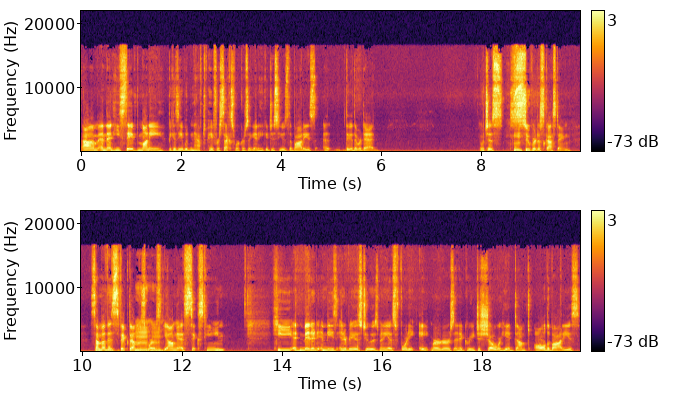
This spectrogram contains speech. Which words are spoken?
Um, and then he saved money because he wouldn't have to pay for sex workers again. He could just use the bodies uh they, they were dead, which is super disgusting. Some of his victims were as young as 16. He admitted in these interviews to as many as 48 murders and agreed to show where he had dumped all the bodies,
